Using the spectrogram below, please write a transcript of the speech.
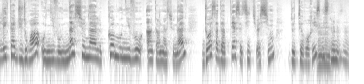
l'état du droit, au niveau national comme au niveau international, doit s'adapter à cette situation de terrorisme mmh. Mmh.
